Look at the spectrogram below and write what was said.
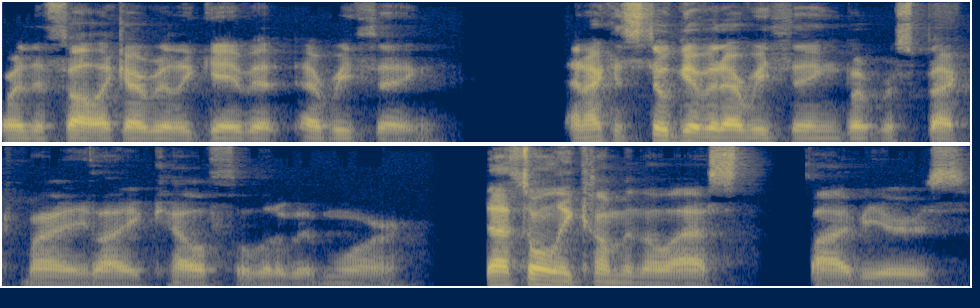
or that felt like I really gave it everything. And I could still give it everything, but respect my like health a little bit more. That's only come in the last five years,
